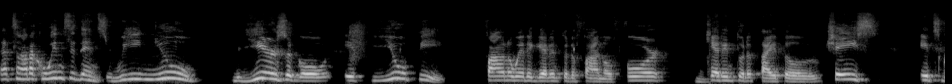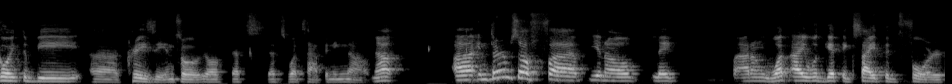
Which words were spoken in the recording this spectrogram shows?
That's not a coincidence. We knew years ago if UP found a way to get into the Final Four, get into the title chase, it's going to be uh, crazy. And so you know, that's that's what's happening now. Now, uh, in terms of uh, you know like what I would get excited for,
